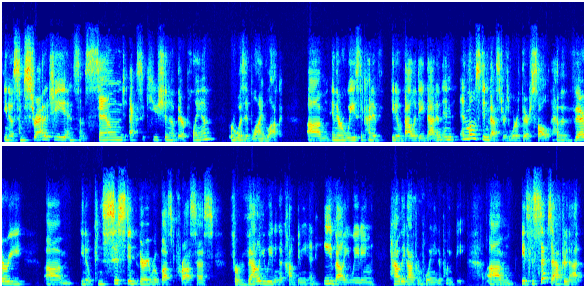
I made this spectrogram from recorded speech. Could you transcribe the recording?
you know, some strategy and some sound execution of their plan, or was it blind luck? Um, and there are ways to kind of, you know, validate that. And and, and most investors worth their salt have a very, um, you know, consistent, very robust process for valuating a company and evaluating how they got from point A to point B. Um, it's the steps after that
